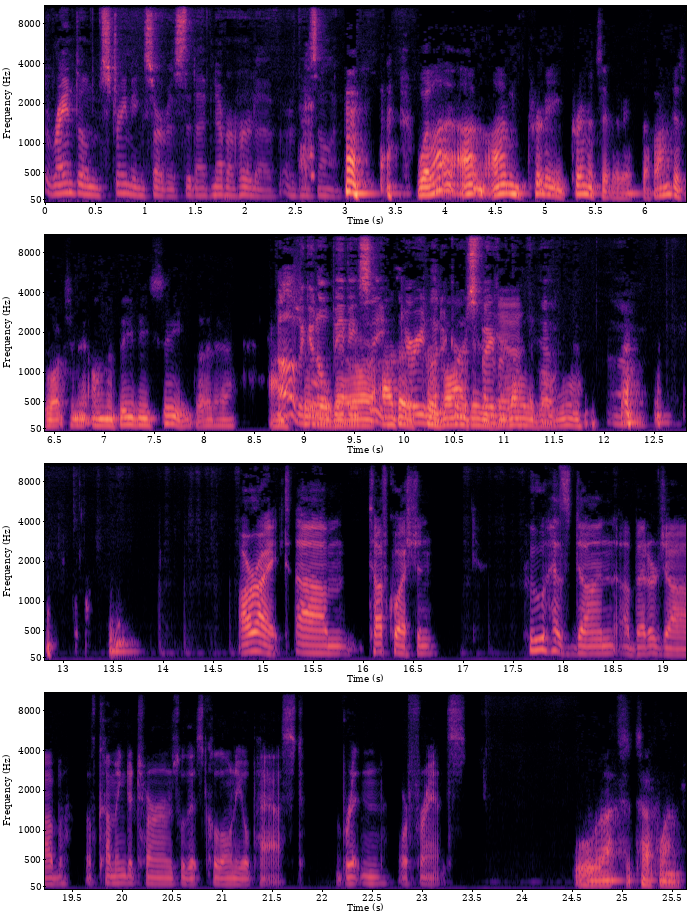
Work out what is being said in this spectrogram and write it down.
random streaming service that I've never heard of are these on? well, I, am I'm, I'm pretty primitive with this stuff. I'm just watching it on the BBC, but. Uh, I'm oh, the good old BBC. Gary Lineker's favorite. Yeah. Yeah. Um, All right. Um, tough question who has done a better job of coming to terms with its colonial past, Britain or France? Oh, that's a tough one.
